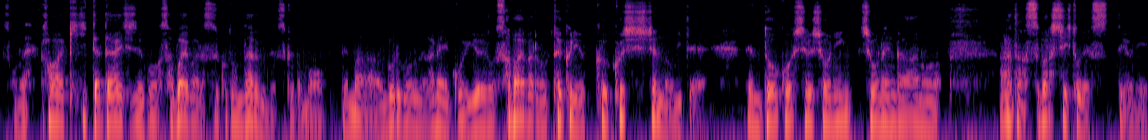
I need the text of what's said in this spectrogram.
そうね、乾ききった大地でこう、サバイバルすることになるんですけども、で、まあ、ゴルゴルがね、こう、いろいろサバイバルのテクニックを駆使してるのを見て、で同行してる少年、少年が、あの、あなたは素晴らしい人ですっていうふうに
